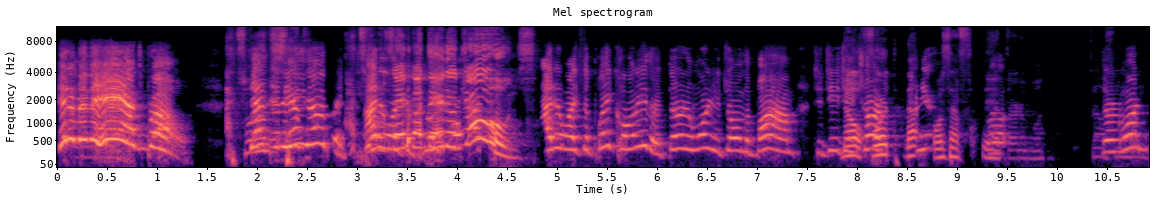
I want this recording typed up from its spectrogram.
hit him in the hands, bro. That's what I'm saying. That's what I didn't like about Daniel Jones. I didn't like the play call either. Third and one, you're throwing the bomb to DJ no, Chark. Fourth, that was that. Yeah, well, third and one. Third one.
